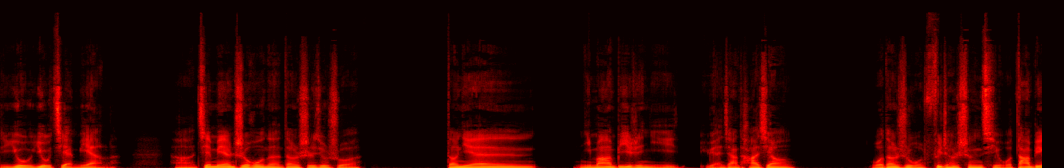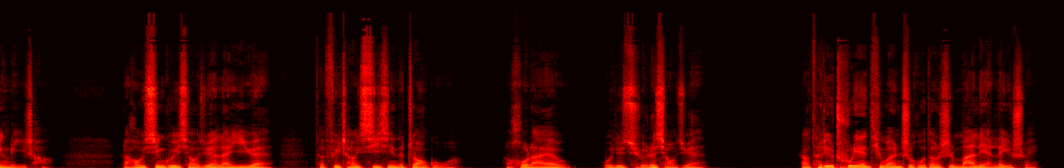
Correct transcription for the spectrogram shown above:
又又见面了，啊，见面之后呢，当时就说，当年你妈逼着你远嫁他乡，我当时我非常生气，我大病了一场，然后幸亏小娟来医院，她非常细心的照顾我，后来我就娶了小娟，然后他这个初恋听完之后，当时满脸泪水，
